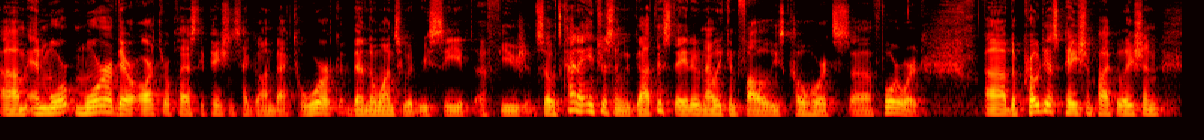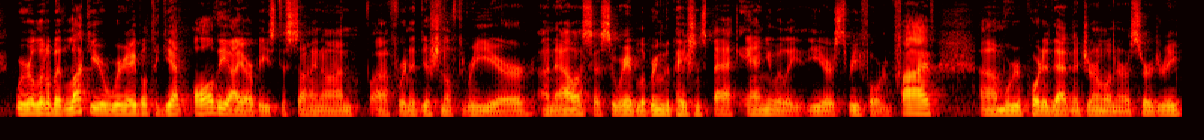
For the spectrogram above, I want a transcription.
Um, and more, more of their arthroplasty patients had gone back to work than the ones who had received a fusion. So it's kind of interesting. We've got this data, now we can follow these cohorts uh, forward. Uh, the PRODISC patient population we were a little bit luckier. We were able to get all the IRBs to sign on uh, for an additional three-year analysis. So we were able to bring the patients back annually, years three, four, and five. Um, we reported that in the Journal of Neurosurgery.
